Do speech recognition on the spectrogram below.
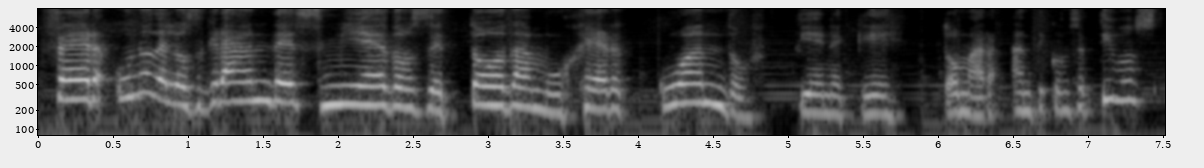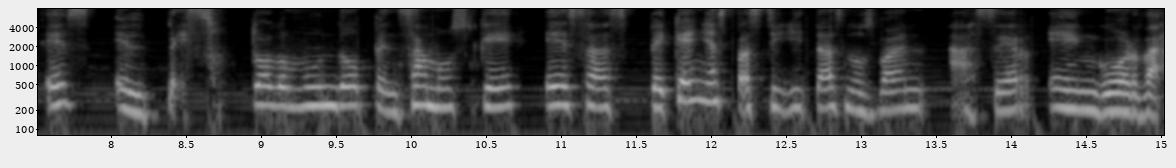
Fer, uno de los grandes miedos de toda mujer cuando tiene que tomar anticonceptivos es el peso. Todo mundo pensamos que esas pequeñas pastillitas nos van a hacer engordar.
